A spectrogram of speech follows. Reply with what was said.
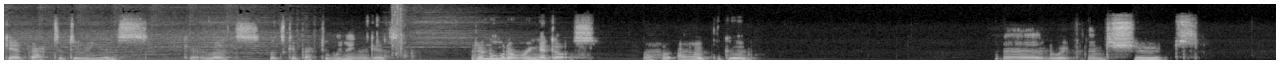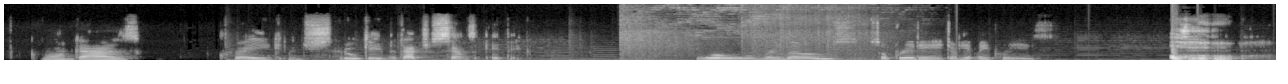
get back to doing this. Okay, let's let's get back to winning, I guess. I don't know what a ringer does. I, ho I hope they're good. And wait for them to shoot. Come on, guys. Craig and Shadow Gamer. That just sounds epic. Whoa, rainbows. So pretty. Don't hit me, please. Oh!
